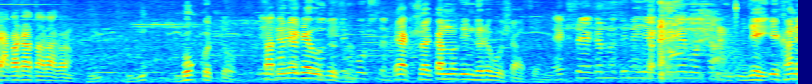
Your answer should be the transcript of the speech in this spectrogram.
টাকাটা তারা ভোগ করতো। তাদের এটাই উদ্দেশ্য। একশো একান্ন দিন ধরে বসে আছে একশো একান্ন দিনে এই এক জায়গায় বসা? যে এখানে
